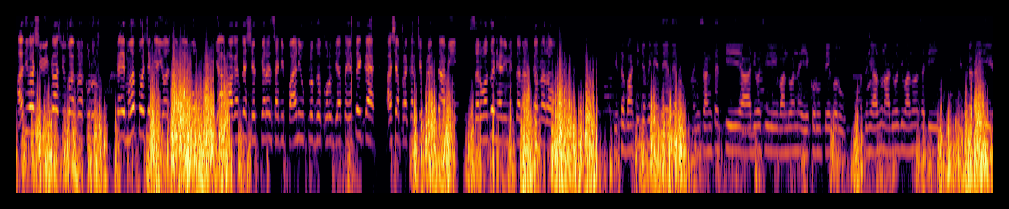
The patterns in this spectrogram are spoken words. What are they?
आदिवासी विकास विभागाकडून काही महत्त्वाच्या काही योजना राबवून या भागातल्या शेतकऱ्यांसाठी पाणी उपलब्ध करून देता येतंय काय? अशा प्रकारचे प्रयत्न आम्ही सर्वजण ह्या निमित्तानं करणार आहोत. इथं बाकीचे पण येते येतात आणि सांगतात की आदिवासी बांधवांना हे करू ते करू तुम्ही अजून आदिवासी बांधवांसाठी इतकं काही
